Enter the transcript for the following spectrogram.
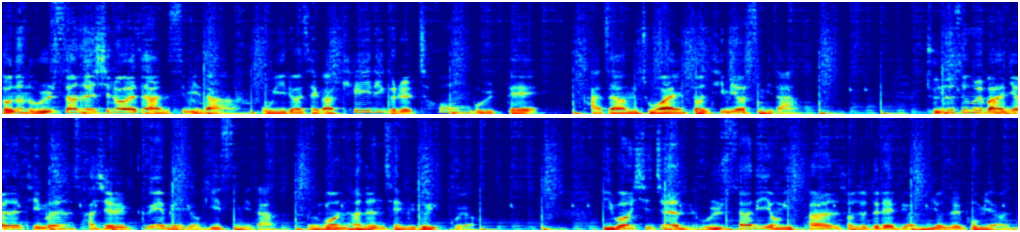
저는 울산을 싫어하지 않습니다. 오히려 제가 K리그를 처음 볼 때 가장 좋아했던 팀이었습니다. 준우승을 많이 하는 팀은 사실 꽤 매력이 있습니다. 응원하는 재미도 있고요. 이번 시즌 울산이 영입한 선수들의 몇 년을 보면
